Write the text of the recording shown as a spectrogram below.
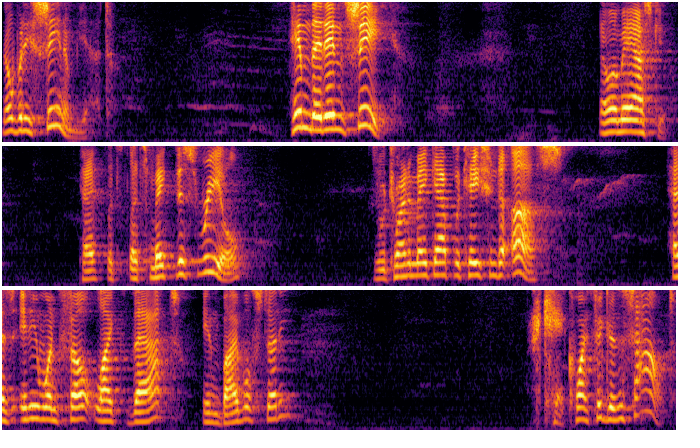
nobody's seen him yet. Him they didn't see. Now let me ask you, okay? Let's, let's make this real because we're trying to make application to us. Has anyone felt like that in Bible study? I can't quite figure this out.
